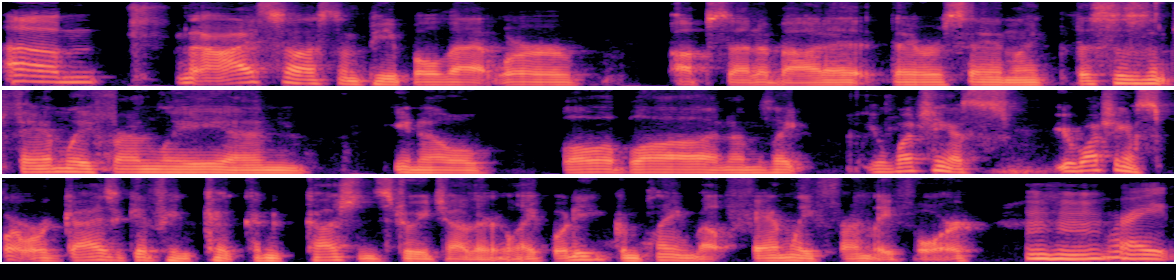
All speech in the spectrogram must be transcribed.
um, No, I saw some people that were upset about it. They were saying like, "This isn't family friendly," and you know, blah blah blah. And I was like, "You're watching a s- you're watching a sport where guys are giving con- concussions to each other. Like, what are you complaining about family friendly for?" mhm. Right.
